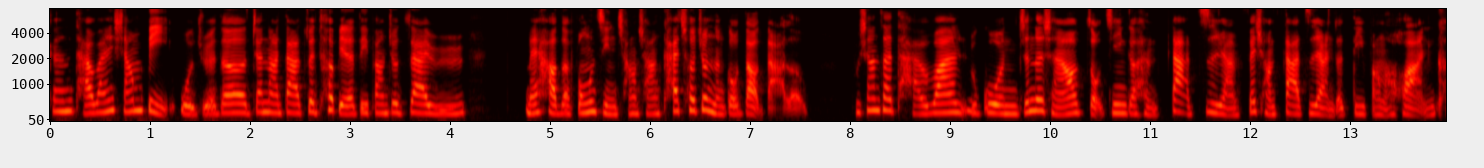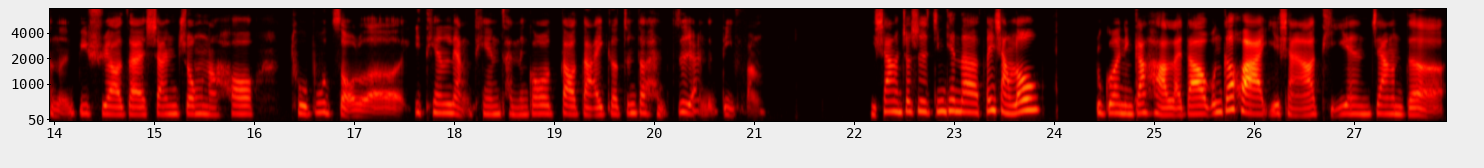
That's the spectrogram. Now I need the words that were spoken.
跟台湾相比，我觉得加拿大最特别的地方就在于美好的风景常常开车就能够到达了，不像在台湾，如果你真的想要走进一个很大自然、非常大自然的地方的话，你可能必须要在山中，然后徒步走了一天两天才能够到达一个真的很自然的地方。以上就是今天的分享喽。如果你刚好来到温哥华，也想要体验这样的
